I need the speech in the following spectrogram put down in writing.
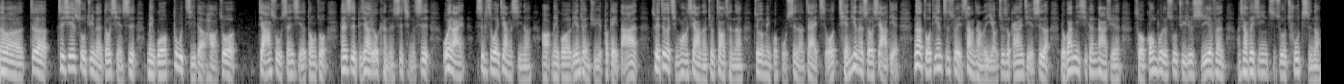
那么这这些数据呢都显示美国不急的哈做加速升息的动作，但是比较有可能事情是未来是不是会降息呢？啊，美国联准局不给答案。所以这个情况下呢，就造成了这个美国股市呢，在昨前天的时候下跌。那昨天之所以上涨的理由，就是我刚刚解释了有关密西根大学所公布的数据，就是十月份消费信心指数初值呢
